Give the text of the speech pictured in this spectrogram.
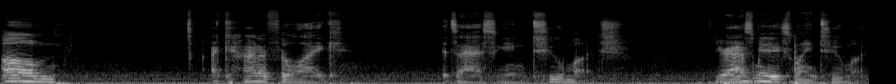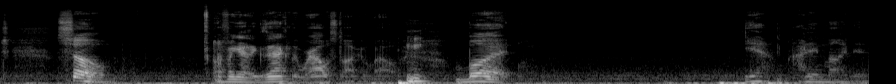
Um I kind of feel like it's asking too much. You're asking me to explain too much. So, I forgot exactly where I was talking about. but yeah, I didn't mind it.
